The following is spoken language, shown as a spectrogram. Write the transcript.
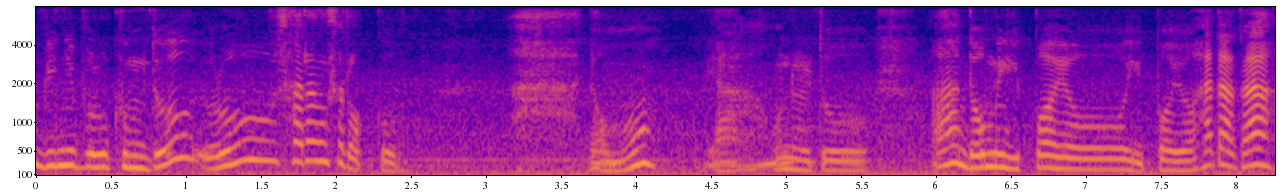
미니볼 금도 요러 사랑스럽고. 아 너무 야 오늘도 아 너무 이뻐요 이뻐요 하다가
